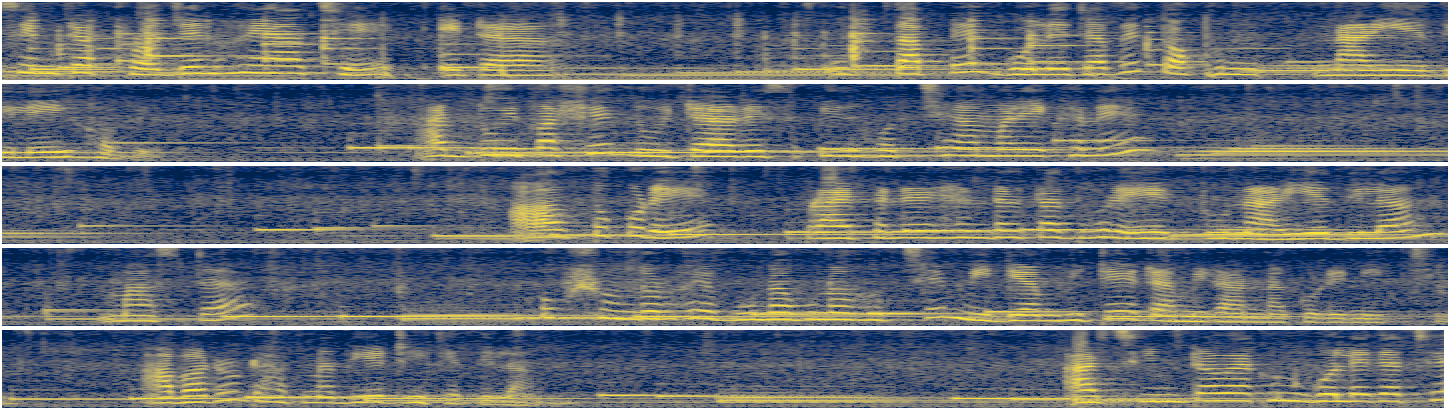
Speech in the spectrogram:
সিমটা ফ্রোজেন হয়ে আছে, এটা উত্তাপে গলে যাবে, তখন নাড়িয়ে দিলেই হবে। আর দুই পাশে দুইটা রেসিপি হচ্ছে আমার এখানে। আলতো করে ফ্রাই প্যানের হ্যান্ডেলটা ধরে একটু নাড়িয়ে দিলাম, মাছটা। খুব সুন্দর হয়ে বুনা বুনা হচ্ছে, মিডিয়াম হিটে এটা আমি রান্না করে নিচ্ছি। আবারও ঢাকনা দিয়ে ঢেকে দিলাম। আর সিমটাও এখন গলে গেছে।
